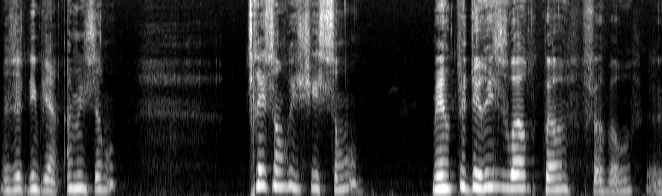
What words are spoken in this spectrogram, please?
je dis bien amusant, très enrichissant, mais un peu dérisoire, quoi. Enfin bon, euh.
